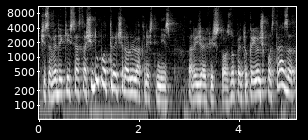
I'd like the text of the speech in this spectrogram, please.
Și se vede chestia asta și după trecerea lui la creștinism, la religia lui Hristos, nu? Pentru că el își păstrează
